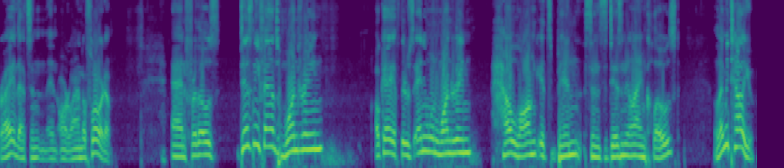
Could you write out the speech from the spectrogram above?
right? That's in, in Orlando, Florida. And for those Disney fans wondering, okay, if there's anyone wondering how long it's been since Disneyland closed, let me tell you,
